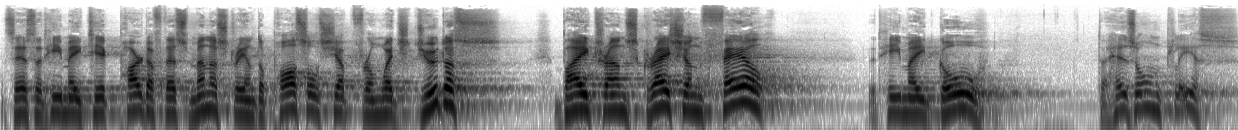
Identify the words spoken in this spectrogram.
it says that he may take part of this ministry and apostleship from which Judas, by transgression, fell, that he might go to his own place.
